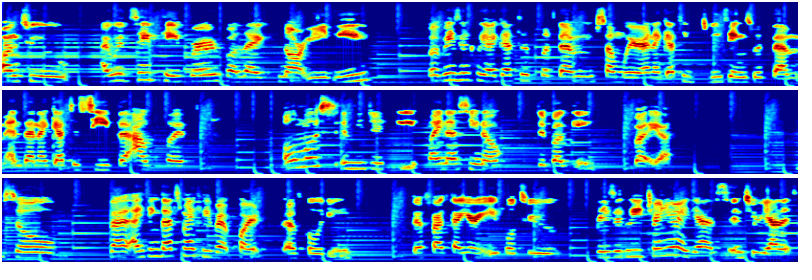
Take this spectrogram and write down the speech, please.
onto I would say paper, but like not really. But basically, I get to put them somewhere and I get to do things with them, and then I get to see the output almost immediately, minus, you know, debugging. But yeah. So, that I think that's my favorite part of coding the fact that you're able to basically turn your ideas into reality.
